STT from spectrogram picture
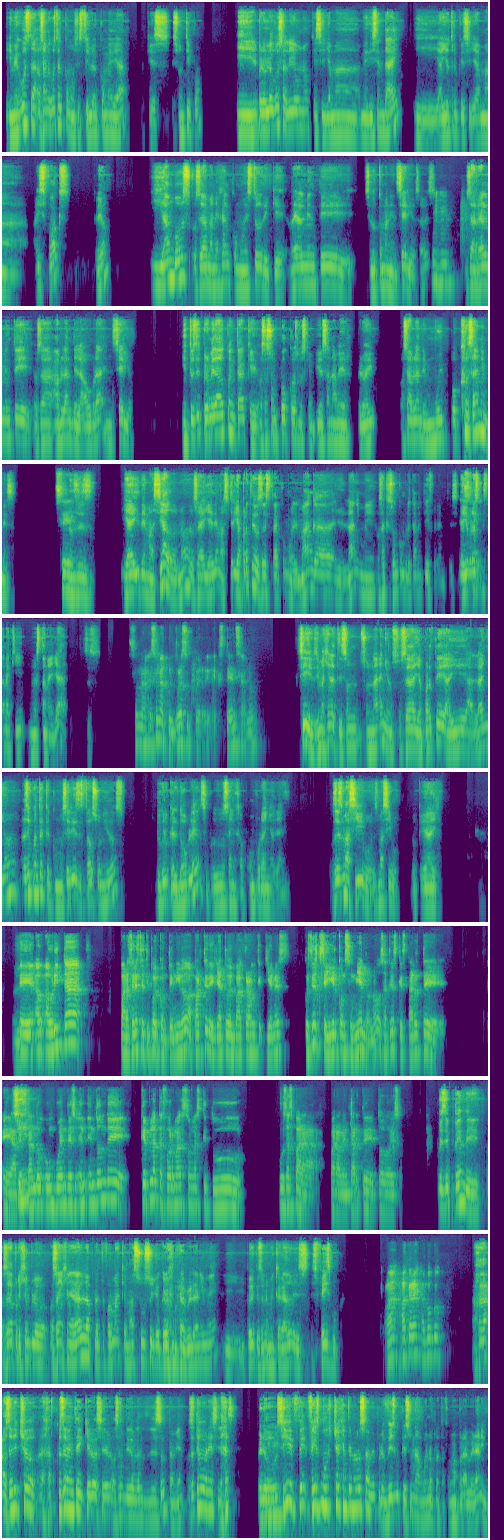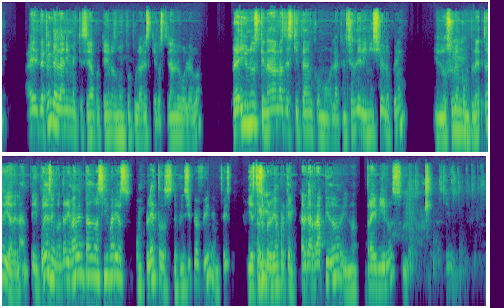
Y me gusta, o sea, me gusta como su estilo de comedia, que es, es un tipo. Y, pero luego salió uno que se llama Me Dicen Die, y hay otro que se llama Ice Fox, creo y ambos, o sea, manejan como esto de que realmente se lo toman en serio, ¿sabes? O sea, realmente, o sea, hablan de la obra en serio. Y entonces, pero me he dado cuenta que, o sea, son pocos los que empiezan a ver, pero hay, o sea, hablan de muy pocos animes. Sí. Entonces, y hay demasiado, ¿no? O sea, y hay demasiado. Y aparte, o sea, está como el manga, el anime, o sea, que son completamente diferentes. Y hay obras que están aquí y no están allá. Entonces, es una, es una cultura súper extensa, ¿no? Sí, pues imagínate, son, son años, o sea, y aparte ahí al año, haz de cuenta que como series de Estados Unidos, yo creo que el doble se produce en Japón por año de año. O sea, es masivo, es masivo lo que hay. Eh, ahorita, para hacer este tipo de contenido, aparte de ya todo el background que tienes, pues tienes que seguir consumiendo, ¿no? O sea, tienes que estarte eh, aventando un buen... De... ¿En, ¿En dónde ¿qué plataformas son las que tú usas para, para aventarte todo eso? Pues depende, o sea, por ejemplo, o sea, en general la plataforma que más uso yo creo para ver anime, y puede que suene muy cagado, es, Facebook. Ah, ah, caray, ¿a poco? Ajá, o sea, de hecho, justamente quiero hacer, o sea, un video hablando de eso también. O sea, tengo varias ideas, pero sí, Facebook, mucha gente no lo sabe, pero Facebook es una buena plataforma para ver anime. depende del anime que sea, porque hay unos muy populares que los tiran luego, luego. Pero hay unos que nada más les quitan como la canción del inicio, el opening, y lo suben completo y adelante. Y puedes encontrar, y me ha aventado así varios completos de principio a fin en Facebook. Y está súper bien porque carga rápido y no trae virus.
